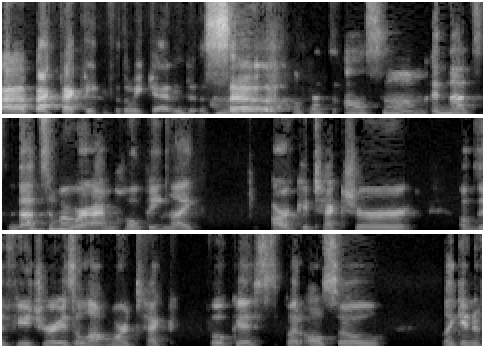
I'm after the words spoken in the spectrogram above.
uh, backpacking for the weekend. So Oh, that's awesome. And that's that's somewhere where I'm hoping like architecture of the future is a lot more tech focused, but also like in,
